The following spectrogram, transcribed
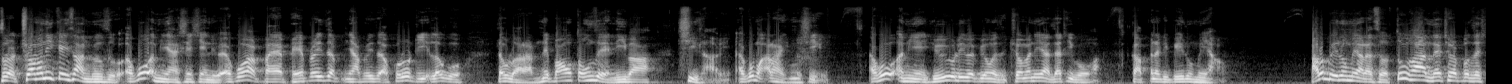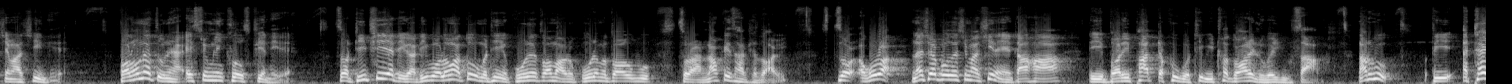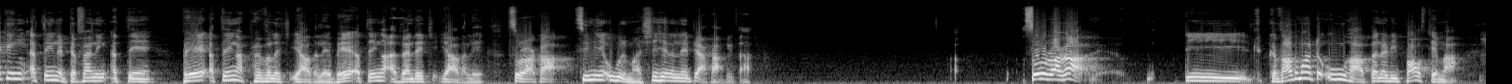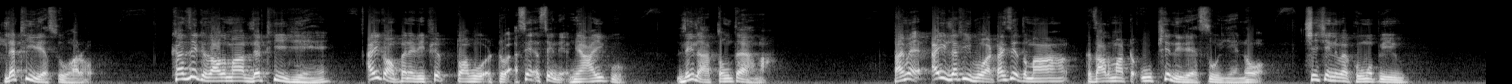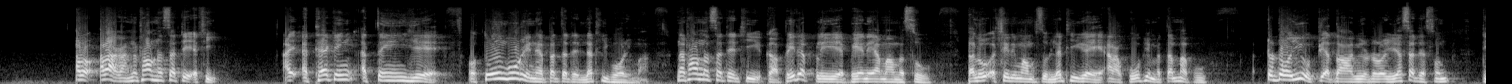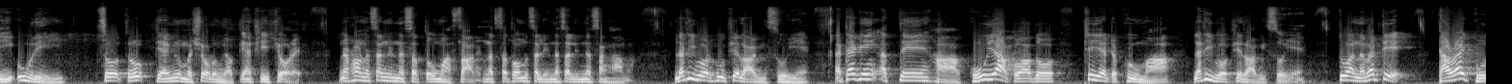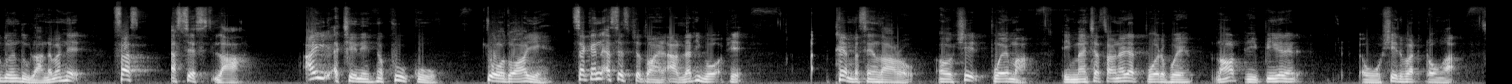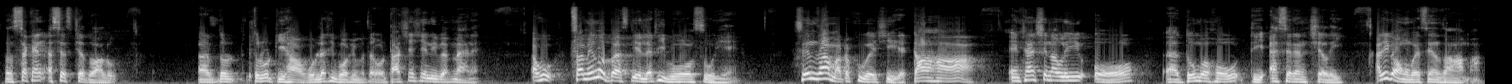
ဆိုတော့ Germany ကိစ္စမျိုးဆိုအခုအမြန်ရှင်းရှင်းလေးပဲအခုကဘယ်ဘယ်ပြည်သက်ညာပြည်သက်အခုတို့ဒီအလုပ်ကိုလောက်လာတာနှစ်ပေါင်း30နီးပါးရှိလာပြီအခုမှအဲ့ဒါကြီးမရှိဘူးအခုအမြင်ရိုးရိုးလေးပဲပြောမယ်ဆို Germany ကလက်ထိဘောက penalty ပေးလို့မရအောင်ဘာလို့ပေးလို့မရလဲဆိုတော့သူဟာ natural possession မှာရှိနေတယ်ဘောလုံးနဲ့သူနဲ့ extremely close ဖြစ်နေတယ်ဆိုတော့ဒီဖြစ်ရက်တွေကဒီဘောလုံးကသူ့ကိုမထင်ဂိုးလဲသွားမှာတော့ဂိုးလဲမသွားဘူးဆိုတာနောက်ကိစ္စဖြစ်သွားပြီဆိုတော့အခုက natural possession မှာရှိနေရင်ဒါဟာဒီ body part တစ်ခုကိုထိပြီးထွက်သွားတယ်လို့ပဲယူဆနောက်တစ်ခု ဒီ attacking အသင်းနဲ့ defending အသင်းဘယ်အသင်းက privilege ရတယ်လဲဘယ်အသင်းက advantage ရတယ်လဲဆိုတာကစီးမြင်ဥပဒေမှာရှင်းရှင်းလင်းလင်းပြထားပြီးသားဆိုတာကဒီကစားသမားတဦးဟာ penalty box ထဲမှာလက်ထိတယ်ဆိုတော့ခန်းစစ်ကစားသမားလက်ထိရင်အဲ့ဒီကောင် penalty ဖြစ်သွားဖို့အတွက်အဆင့်အဆင့်တွေအများကြီးကိုလေ့လာသုံးသပ်ရမှာဒါပေမဲ့အဲ့ဒီလက်ထိဘောကတိုက်စစ်သမားကစားသမားတဦးဖြစ်နေတယ်ဆိုရင်တော့ရှင်းရှင်းလေးပဲဂုံမပေးဘူး အဲ့တော့အဲ့ဒါက2021အထိအဲ့ attacking အသင်းရဲ့ဟိုသွင်းကိုတွေနဲ့ပတ်သက်တဲ့လက်ထိဘောတွေမှာ2021အထိက beta play ရဲ့ဘယ်နေရာမှာမဆိုဘယ်လိုအခြေအနေမှာမဆိုလက်ထိခဲ့ရင်အဲ့ဒါကိုဖြစ်မတတ်မှတ်ဘူးတော်တော်ကြီးကိုပြတ်သားပြီးတော့တော်တော်ရက်ဆက်တဲ့ဆုံးဒီဥပဒေကြီးဆိုတော့သူတို့ပြန်ပြီးတော့မလျှော့လို့မရဘူးပြန်ဖြေလျှော့တယ်2022 23မှာစတယ်23 24 24 25မှာလက်ထိဘောတစ်ခုဖြစ်လာပြီဆိုရင် attacking အသင်းဟာဂိုးရသွားသောဖြစ်ရက်တစ်ခုမှာလက်ထိဘောဖြစ်လာပြီဆိုရင်သူကနံပါတ်1 direct ဂိုးသွင်းသူလားနံပါတ်2 first assist လားအဲ့ဒီအခြေအနေနှစ်ခုကိုကြော်သွားရင် second assist ဖြစ်သွားရင်အဲ့လက်ထိဘောအဖြစ်ထည့်မစင်စားတော့ဟိုရှေ့ပွဲမှာဒီ Manchester United ပွဲတစ်ပွဲเนาะဒီပြီးခဲ့တဲ့ဟိုရှေ့တစ်ပတ်တုန်းက second assist ဖြစ်သွားလို့အဲသူသူတို့ဒီဟာကိုလက်ထိဘောဖြစ်မှာတော့ဒါရှင်းရှင်းလေးပဲမှန်တယ်အခု Firmino Lopez ရဲ့လက်ထိဘောဆိုရင်စဉ်းစားမှာတစ်ခုပဲရှိတယ်ဒါဟာ intentionally or အဲသို့မဟုတ်ဒီ accidentally အဲ့ဒီကောင်ကိုပဲစဉ်းစားရမှာ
